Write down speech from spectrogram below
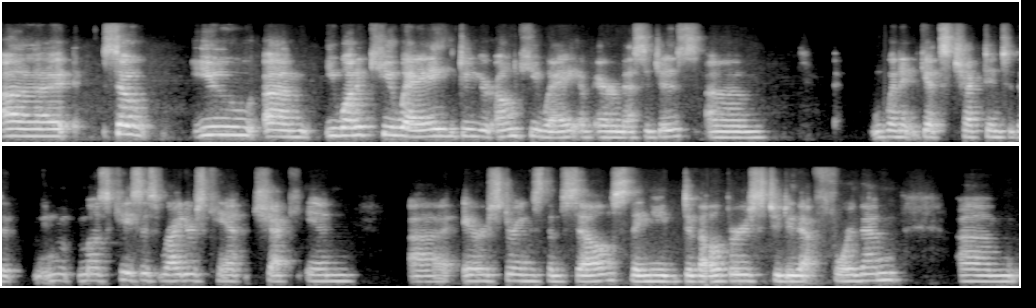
Uh, so you um, you want to QA, do your own QA of error messages. Um, when it gets checked into the, in most cases, writers can't check in uh, error strings themselves. They need developers to do that for them. Um,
